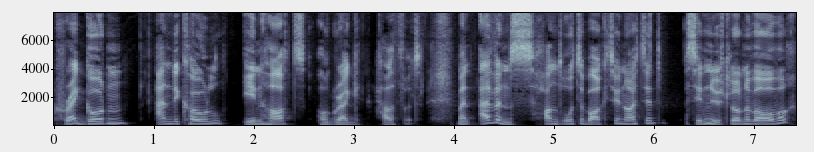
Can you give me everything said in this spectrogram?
Craig Gordon, Andy Cole, Ian Hart og Greg Halford. Men Evans han dro tilbake til United siden utlånet var over,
